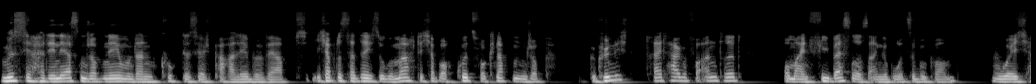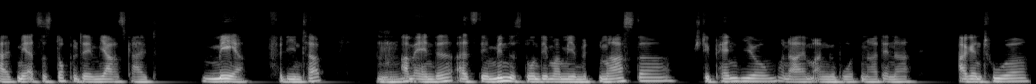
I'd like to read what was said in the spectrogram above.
müsst ihr halt den ersten Job nehmen und dann guckt, dass ihr euch parallel bewerbt. Ich habe das tatsächlich so gemacht. Ich habe auch kurz vor knapp einen Job gekündigt, drei Tage vor Antritt, um ein viel besseres Angebot zu bekommen, wo ich halt mehr als das Doppelte im Jahresgehalt mehr verdient habe mhm. am Ende als den Mindestlohn, den man mir mit Master, Stipendium und allem angeboten hat in der Agentur.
